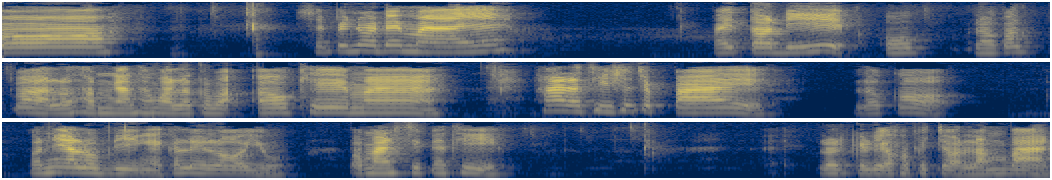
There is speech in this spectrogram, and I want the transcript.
บอฉันไปนวดได้ไหม ไปตอนนี้โอ้เราก็ว่าเราทำงานทั้งวันแล้วก็ว่าโอเคมาห้านาทีฉันจะไป แล้วก็วันนี้อารมณ์ดีไงก็เลยรออยู่ ประมาณสิบนาทีรถกระเลียวเขาไปจอดหลังบ้าน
